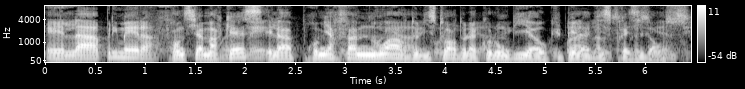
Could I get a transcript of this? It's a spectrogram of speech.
Francia es la primera Francia Marquez est la première femme noire de l'histoire de la Colombie à occuper la vice-présidence.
